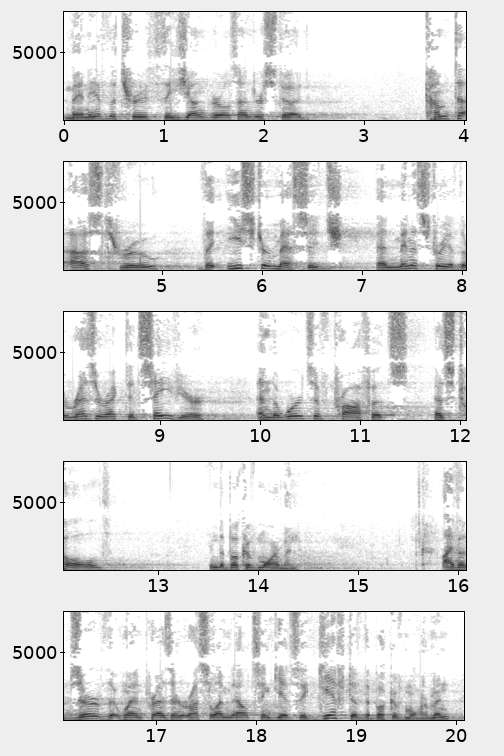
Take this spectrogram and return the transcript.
many of the truths these young girls understood come to us through the Easter message and ministry of the resurrected Savior and the words of prophets as told in the Book of Mormon. I've observed that when President Russell M. Nelson gives a gift of the Book of Mormon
